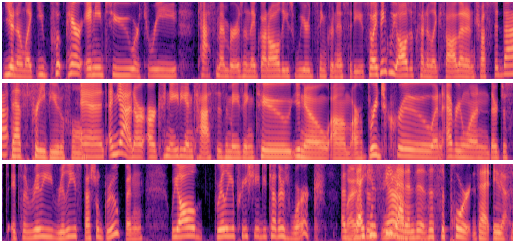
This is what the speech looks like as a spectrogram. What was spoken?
You know, like you put pair any two or three cast members, and they've got all these weird synchronicities. So I think we all just kind of like saw that and trusted that. that's pretty beautiful. And and yeah, and our, our Canadian cast is amazing too. You know, um, our bridge crew and everyone. They're just it's a really really special group, and we all really appreciate each other's work. As Well, I can as- see yeah. that and the, the support that is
